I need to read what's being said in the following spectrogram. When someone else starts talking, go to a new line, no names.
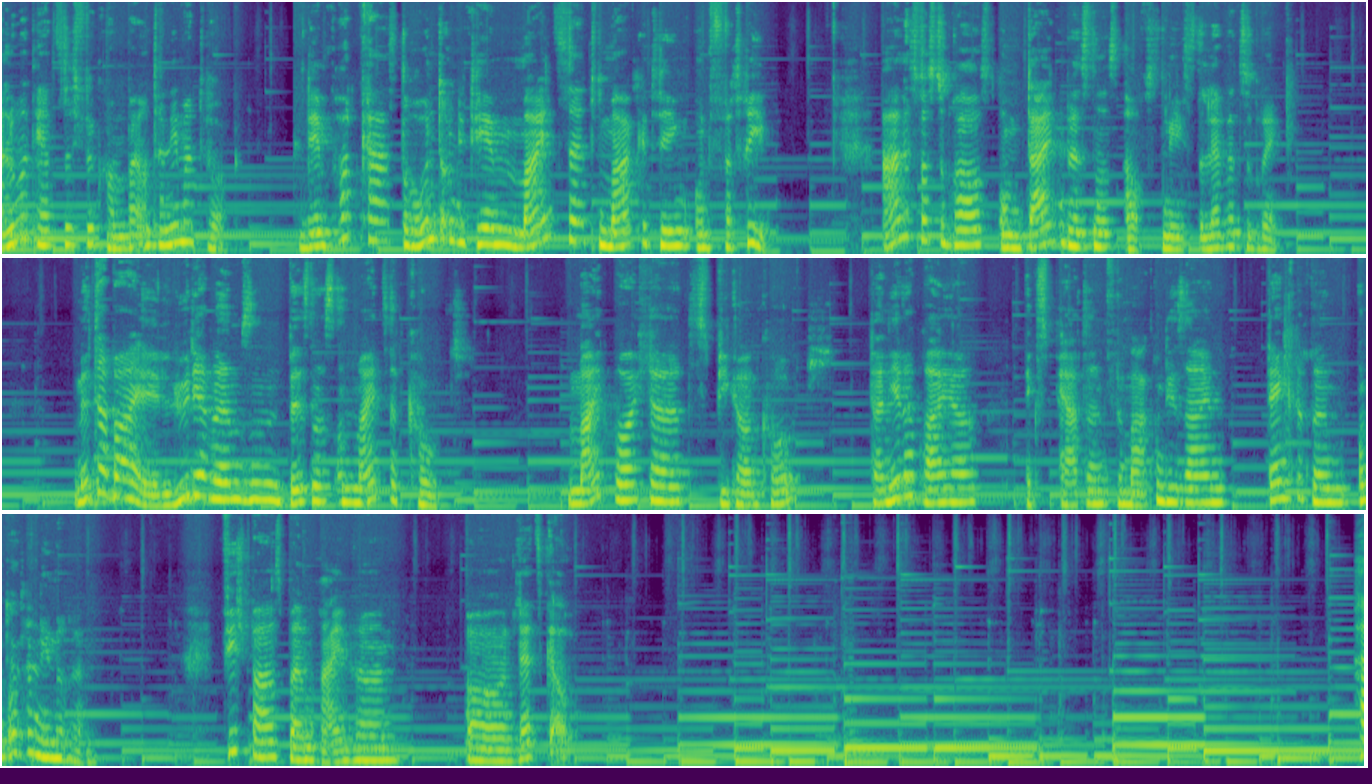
Hallo und herzlich willkommen bei Unternehmer Talk, dem Podcast rund um die Themen Mindset, Marketing und Vertrieb. Alles, was du brauchst, um dein Business aufs nächste Level zu bringen. Mit dabei Lydia Wilmsen, Business- und Mindset Coach, Mike Borchert, Speaker und Coach, Daniela Breyer, Expertin für Markendesign, Denkerin und Unternehmerin. Viel Spaß beim Reinhören und let's go!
